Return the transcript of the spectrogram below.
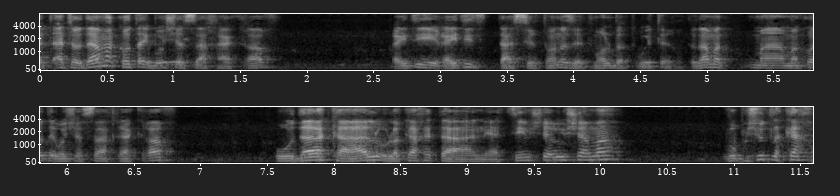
אתה יודע מה קוטה איבושי עשה אחרי הקרב? ראיתי ראיתי את הסרטון הזה אתמול בטוויטר. אתה יודע מה- מה מה קוטה איבושי עשה אחרי הקרב? הוא הודה לקהל, הוא לקח את הנעצים שהיו שם, והוא פשוט לקח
